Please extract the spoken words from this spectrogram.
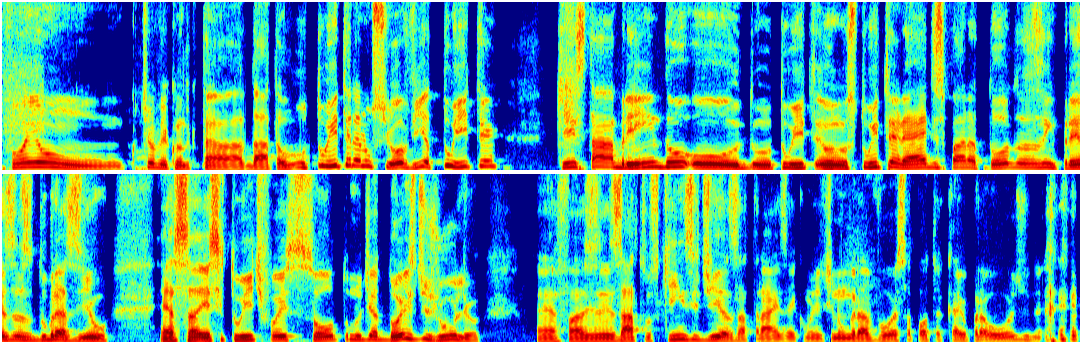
Foi um. Deixa eu ver quando que tá a data. O, Twitter anunciou via Twitter que está abrindo o, do Twitter, os Twitter Ads para todas as empresas do Brasil. Essa, esse tweet foi solto no dia 2 de julho. É, faz exatos 15 dias atrás. Aí, como a gente não gravou, essa pauta caiu para hoje, né?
